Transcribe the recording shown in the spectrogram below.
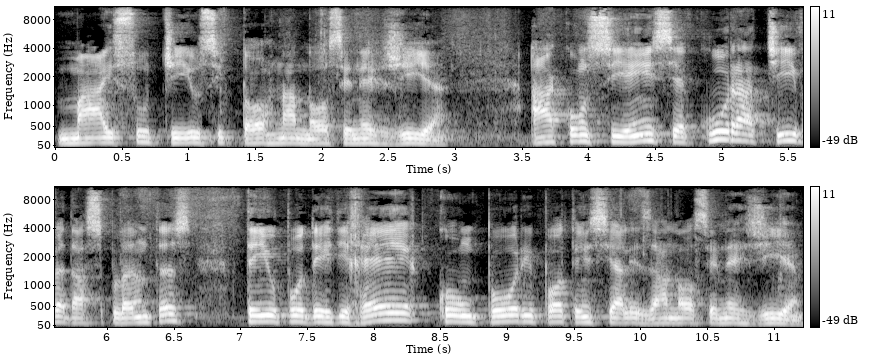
mais sutil se torna a nossa energia. A consciência curativa das plantas tem o poder de recompor e potencializar nossa energia,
